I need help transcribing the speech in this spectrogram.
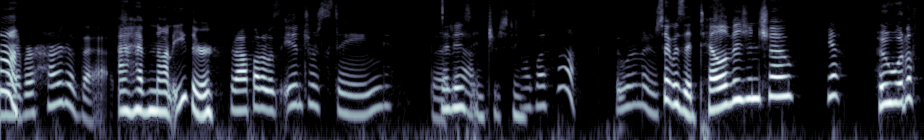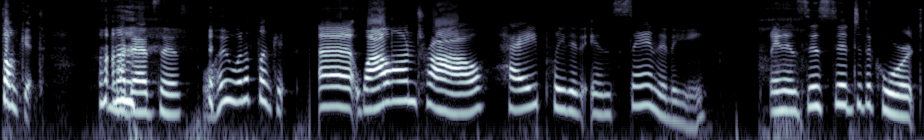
Huh. Never heard of that. I have not either. But I thought it was interesting. But That is yeah, interesting. I was like, huh, who would have known? So it was a television show. Who would have thunk it? My dad says, well, who would have thunk it? Uh, while on trial, Haigh pleaded insanity and insisted to the court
